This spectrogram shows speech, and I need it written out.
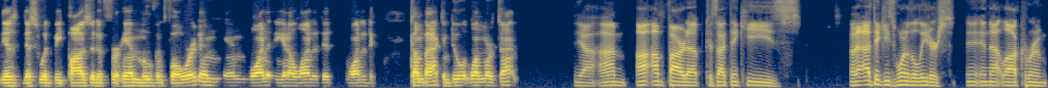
this this would be positive for him moving forward and and wanted you know wanted it wanted to come back and do it one more time. Yeah, I'm I'm fired up because I think he's I think he's one of the leaders in, in, that locker room.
